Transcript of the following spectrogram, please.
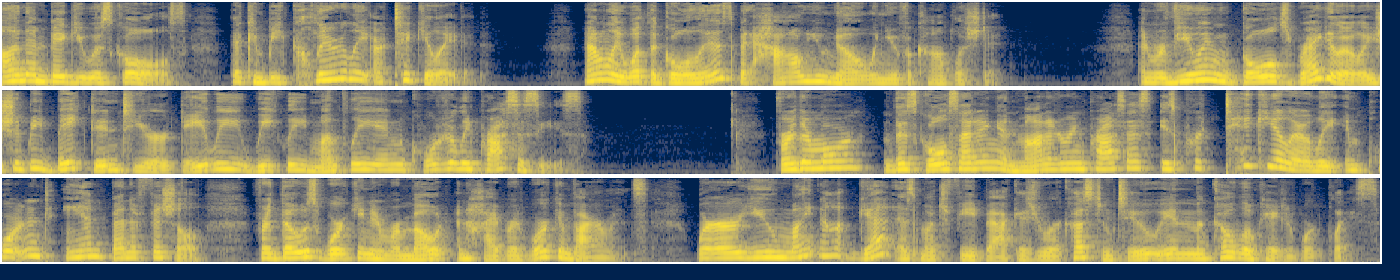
unambiguous goals that can be clearly articulated. Not only what the goal is, but how you know when you've accomplished it. And reviewing goals regularly should be baked into your daily, weekly, monthly, and quarterly processes. Furthermore, this goal setting and monitoring process is particularly important and beneficial for those working in remote and hybrid work environments, where you might not get as much feedback as you are accustomed to in the co located workplace.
